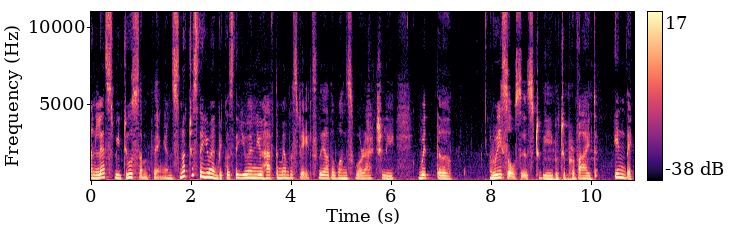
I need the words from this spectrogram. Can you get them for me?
unless we do something, and it's not just the UN, because the UN, you have the member states, they are the ones who are actually with the resources to be able to mm-hmm. provide in their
